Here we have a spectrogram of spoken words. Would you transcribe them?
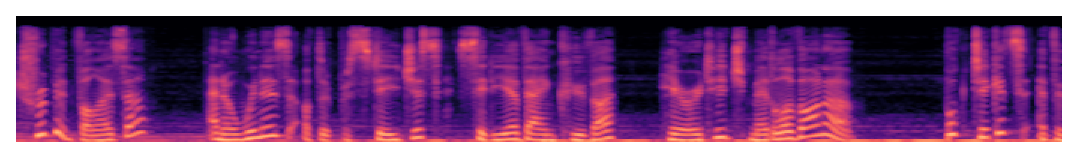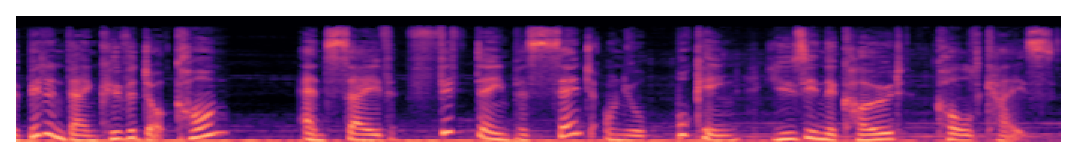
TripAdvisor and are winners of the prestigious City of Vancouver Heritage Medal of Honour. Book tickets at forbiddenvancouver.com and save 15% on your booking using the code COLDCASE.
